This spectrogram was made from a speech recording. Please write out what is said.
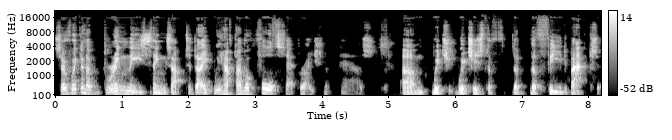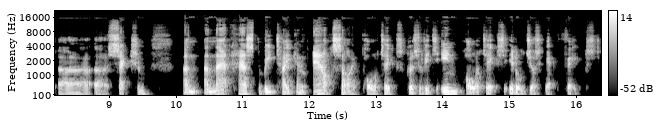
So if we're going to bring these things up to date, we have to have a fourth separation of powers, um, which which is the the, the feedback uh, uh, section, and and that has to be taken outside politics because if it's in politics, it'll just get fixed.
